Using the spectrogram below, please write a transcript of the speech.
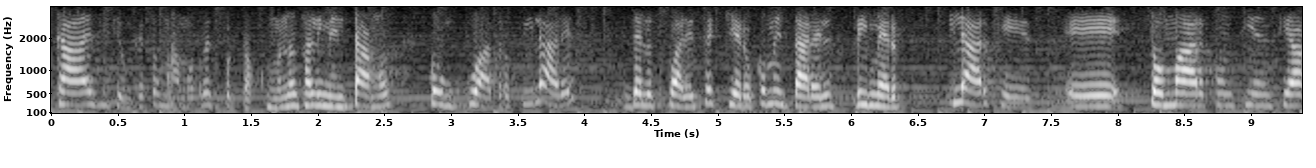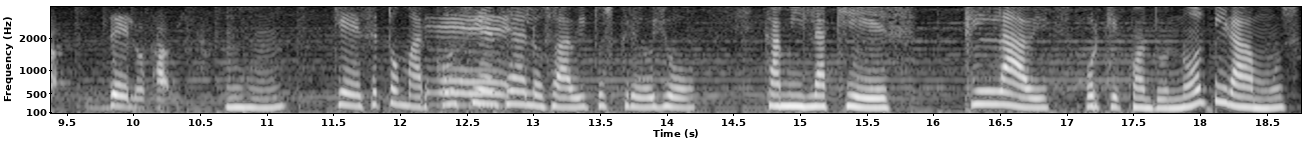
cada decisión que tomamos respecto a cómo nos alimentamos con cuatro pilares, de los cuales te quiero comentar el primer pilar, que es eh, tomar conciencia de los hábitos. Que ese tomar conciencia de los hábitos, creo yo, Camila, que es clave, porque cuando nos miramos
